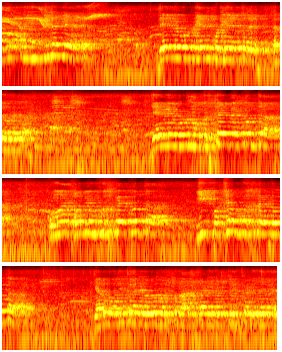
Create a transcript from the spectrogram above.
ಇವತ್ತು ಜಿಲ್ಲೆಗೆ ದೇವೇಗೌಡರು ಏನ್ ಕೊಡುಗೆ ಅಂತಾರೆ ಕೆಲವರೆಲ್ಲ ದೇವೇಗೌಡರು ಮುಗಿಸ್ಲೇಬೇಕು ಅಂತ, ಕುಮಾರಸ್ವಾಮಿ ಮುಗಿಸ್ಬೇಕು ಅಂತ, ಈ ಪಕ್ಷ ಮುಗಿಸ್ಬೇಕು ಅಂತ ಕೆಲವು ಅಧಿಕಾರಿಗಳು ಮತ್ತು ರಾಜಕಾರಣಿಗಳು ತಿಳ್ಕೊಂಡಿದ್ದಾರೆ.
